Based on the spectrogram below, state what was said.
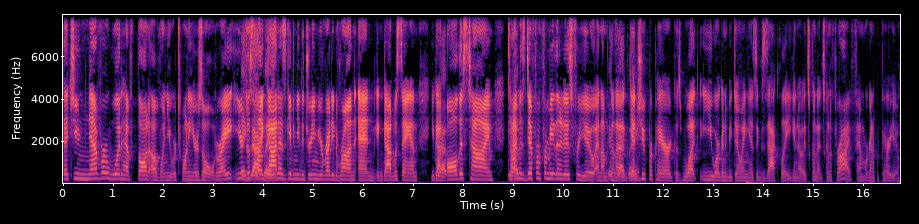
That you never would have thought of when you were 20 years old, right? You're exactly. just like God has given you the dream, you're ready to run and, and God was saying, you got yep. all this time. Time yep. is different for me than it is for you and I'm going to exactly. get you prepared because what you are going to be doing is exactly, you know, it's going to it's going to thrive and we're going to prepare you.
